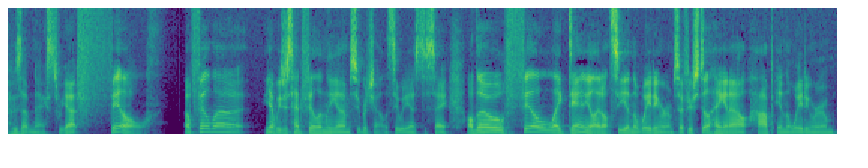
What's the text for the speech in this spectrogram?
who's up next? We got Phil. Oh, Phil uh yeah, we just had Phil in the um, super chat. Let's see what he has to say. Although Phil, like Daniel, I don't see you in the waiting room. So if you're still hanging out, hop in the waiting room,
